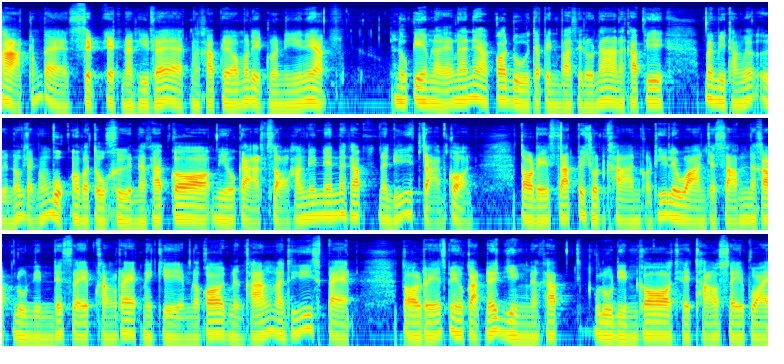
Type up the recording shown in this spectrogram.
ขาดตั้งแต่ 11 นาทีแรกนะครับเรอัลมาดริดวันนี้เนี่ย แล้วเกมหลังจากนั้นเนี่ยก็ดูจะเป็นบาร์เซโลนานะครับที่ไม่มีทางเลือกอื่นนอกจากต้องบุกเอาประตูคืนนะครับก็มีโอกาส 2 ครั้งเน้นๆนะครับในที่13 ก่อนตอเรสซัดไปชนคานก่อนที่เลวานจะซ้ำนะครับลูนินได้เซฟครั้งแรกในเกม แล้วก็อีกหนึ่งครั้งนาทีที่28ตอเรสมีโอกาสได้ยิงนะครับลูดินก็ใช้เท้าเซฟไว้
